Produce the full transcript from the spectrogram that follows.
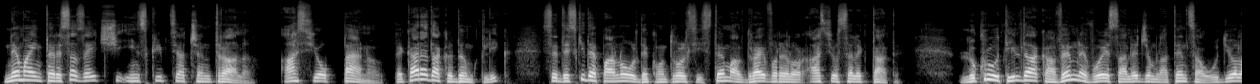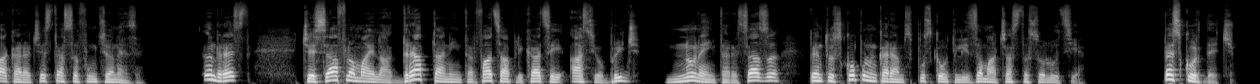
Ne mai interesează aici și inscripția centrală, ASIO Panel, pe care dacă dăm click, se deschide panoul de control sistem al driverelor ASIO selectate. Lucru util dacă avem nevoie să alegem latența audio la care acestea să funcționeze. În rest, ce se află mai la dreapta în interfața aplicației ASIO Bridge nu ne interesează pentru scopul în care am spus că utilizăm această soluție. Pe scurt, deci,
